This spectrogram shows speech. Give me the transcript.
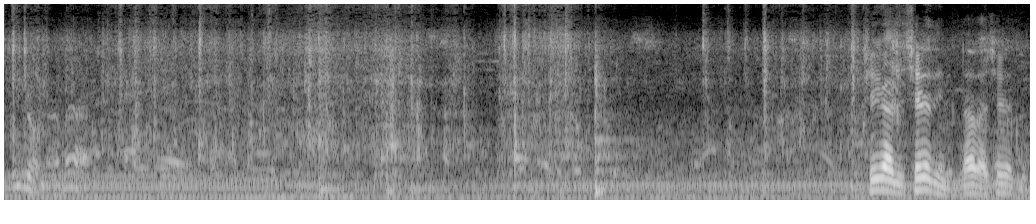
ছিল না না? ঠিক আছে ছেড়ে দিন দাদা ছেড়ে দিন।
